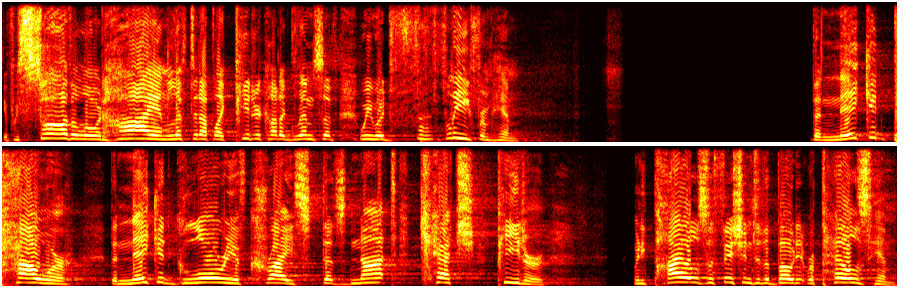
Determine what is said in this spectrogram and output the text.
If we saw the Lord high and lifted up like Peter caught a glimpse of, we would f- flee from him. The naked power, the naked glory of Christ does not catch Peter. When he piles the fish into the boat, it repels him.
